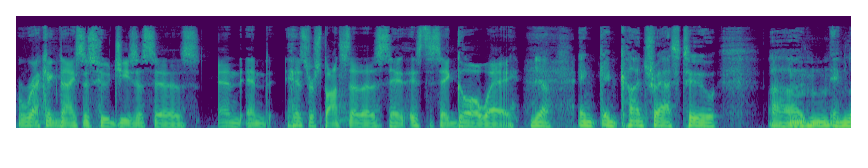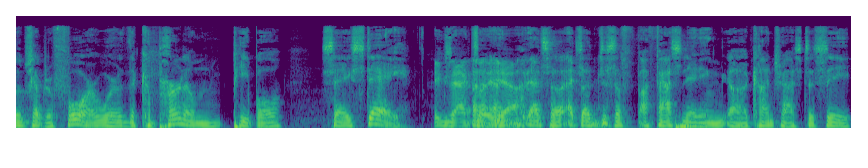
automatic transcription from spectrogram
recognizes who Jesus is, and, and his response to that is, say, is to say, go away. Yeah, in, in contrast to uh, Mm-hmm. in Luke chapter four, where the Capernaum people say, "Stay." Exactly. And yeah. that's a that's a, just a, a fascinating uh, contrast to see,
